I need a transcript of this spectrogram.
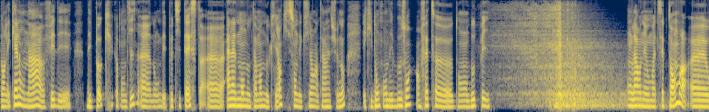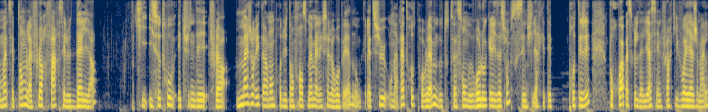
dans lesquels on a fait des, des POC, comme on dit, euh, donc des petits tests euh, à la demande notamment de nos clients, qui sont des clients internationaux et qui donc ont des besoins en fait euh, dans d'autres pays. Là, on est au mois de septembre. au mois de septembre, la fleur phare, c'est le dahlia, qui, il se trouve, est une des fleurs majoritairement produites en France, même à l'échelle européenne. Donc là-dessus, on n'a pas trop de problèmes de toute façon de relocalisation, parce que c'est une filière qui était protégée. Pourquoi? Parce que le dahlia, c'est une fleur qui voyage mal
